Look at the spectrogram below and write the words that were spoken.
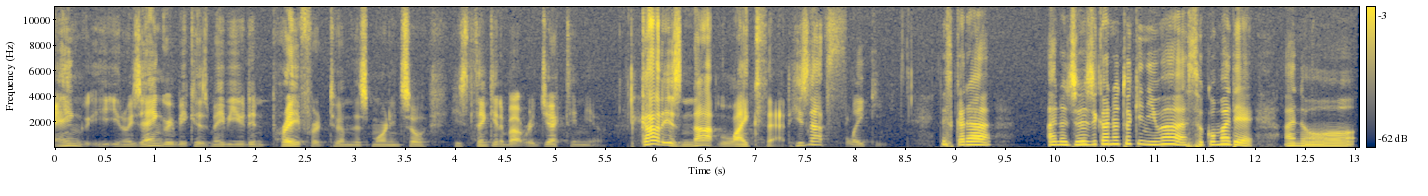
angry. he- You know, he's angry because maybe you didn't pray for to him this morning, so he's thinking about rejecting you. God is not like that. He's not flaky. ですからあの十字架の時にはそこまであの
